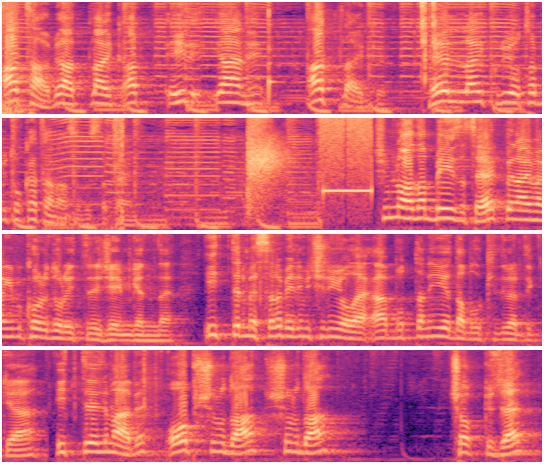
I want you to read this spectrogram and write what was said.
At abi at like at el, yani at like'ı. Her like Riot'a bir tokat anasını satayım. Şimdi o adam base atayak ben hayvan gibi koridoru ittireceğim kendine. İttirme sıra benim için iyi olay. Abi bottan niye double kill verdik ya? İttirelim abi. Hop şunu da al şunu da al. Çok güzel.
